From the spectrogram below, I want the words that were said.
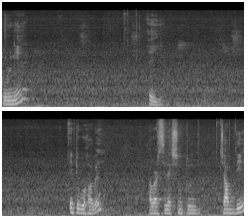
টুল নিয়ে এই এটুকু হবে। আবার সিলেকশন টুল চাপ দিয়ে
